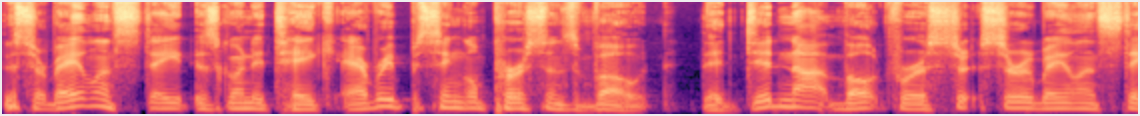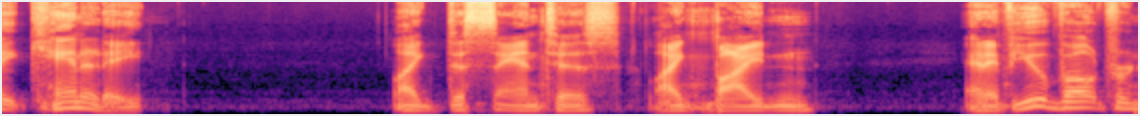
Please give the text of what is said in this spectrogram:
the surveillance state is going to take every single person's vote that did not vote for a surveillance state candidate like DeSantis, like Biden. And if you vote for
